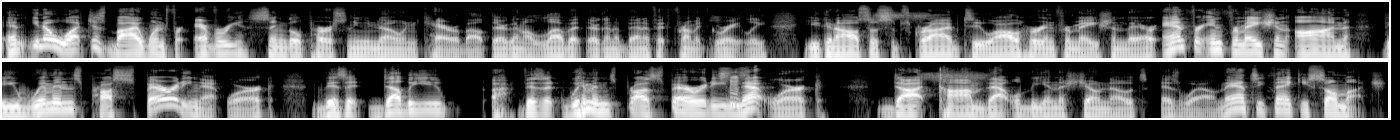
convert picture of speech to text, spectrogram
And you know what? Just buy one for every single person you know and care about. They're going to love it. They're going to benefit from it greatly. You can also subscribe to all her information there. And for information on the Women's Prosperity Network, visit W uh, visit Women's Prosperity Network.com. That will be in the show notes as well. Nancy, thank you so much.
